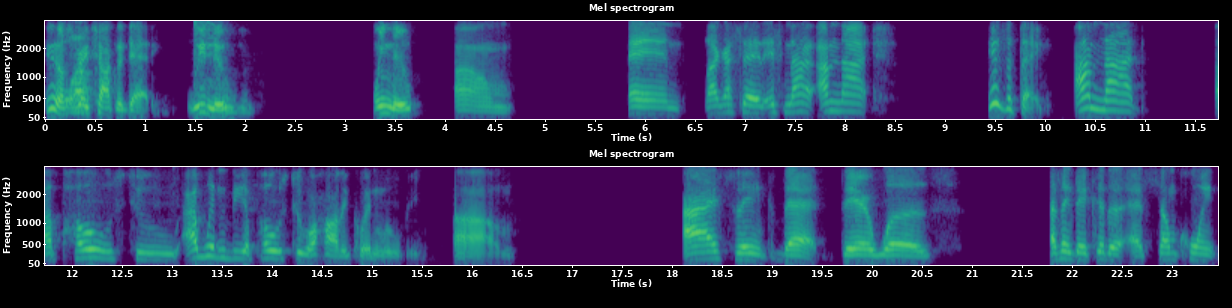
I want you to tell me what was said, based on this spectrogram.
you know, Wow. straight chocolate daddy. We knew, we knew. Um, and like I said, it's not. I'm not. Here's the thing. I'm not opposed to. I wouldn't be opposed to a Harley Quinn movie. Um, I think that there was. I think they could have at some point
